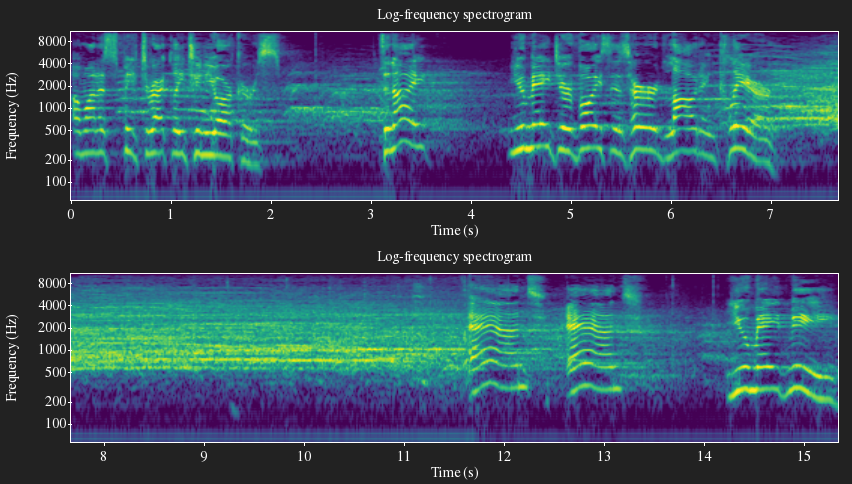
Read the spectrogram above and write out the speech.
I want to speak directly to New Yorkers. Tonight, you made your voices heard loud and clear. And, and, you made me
